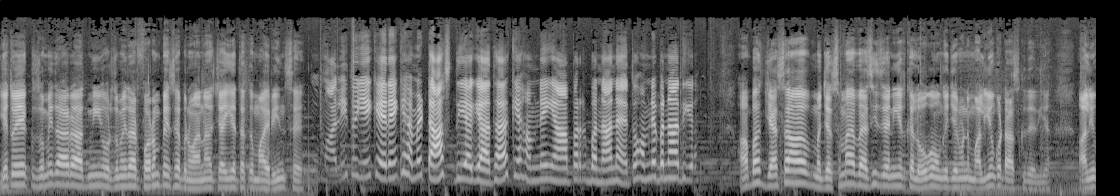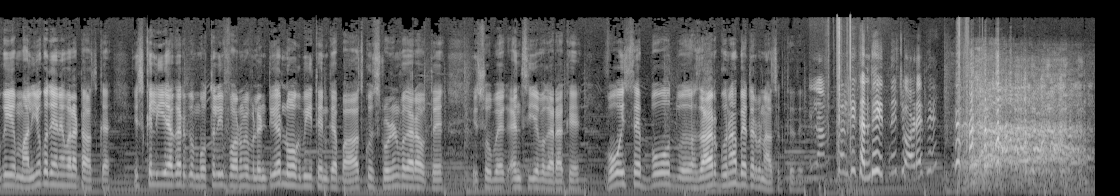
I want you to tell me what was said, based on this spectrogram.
ये तो एक ज़िम्मेदार आदमी और ज़िम्मेदार फॉरम पे से बनवाना चाहिए था कि माहरीन से। तो माली तो ये कह रहे हैं कि हमें टास्क दिया गया था कि हमने यहाँ पर बनाना है तो हमने बना दिया। हाँ बस जैसा मुजस्मा है वैसी जहनीत के लोग होंगे जिन्होंने मालियों को टास्क दे दिया। मालियों को ये मालियों को देने वाला टास्क है। इसके लिए अगर मुख्तलिफ़ फॉर्म में वॉल्टियर लोग भी थे इनके पास कुछ स्टूडेंट वगैरह होते इस सूबे एन सी ए वगैरह के वो इससे बहुत हज़ार गुना बेहतर बना सकते थे। के कंधे इतने चौड़े थे।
